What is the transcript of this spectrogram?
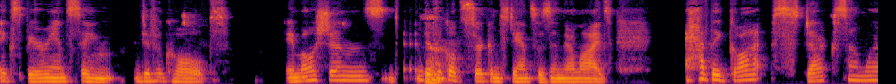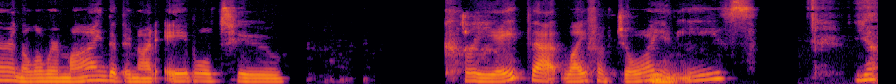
experiencing difficult emotions, difficult yeah. circumstances in their lives? Have they got stuck somewhere in the lower mind that they're not able to create that life of joy mm. and ease? Yeah.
